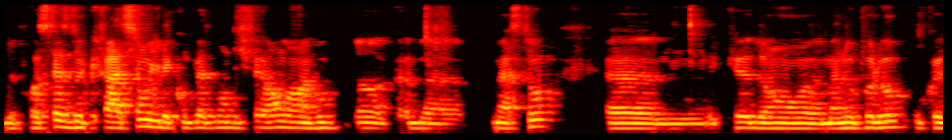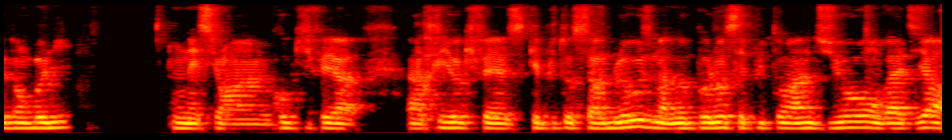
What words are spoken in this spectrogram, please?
Le process de création, il est complètement différent dans un groupe comme euh, Masto que dans Manopolo ou que dans Bonnie. on est sur un groupe qui fait un trio qui fait ce qui est plutôt soul blues. Manopolo, c'est plutôt un duo, on va dire,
